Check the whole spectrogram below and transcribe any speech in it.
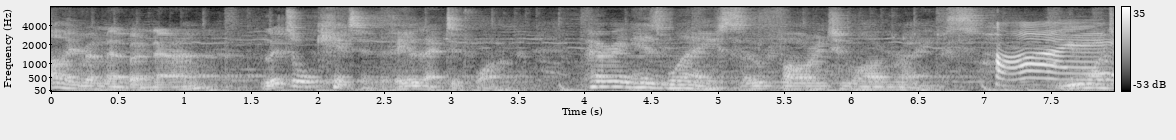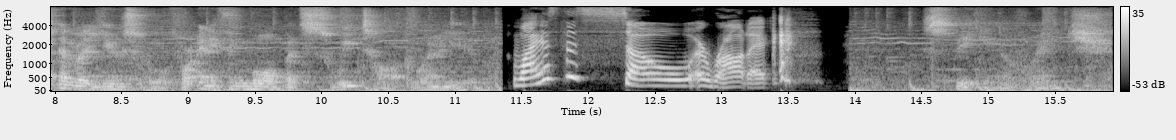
I remember now. Little Kitten, the elected one, hurrying his way so far into our ranks. Hi. You Hi. weren't ever useful for anything more but sweet talk, were you? Why is this so erotic? Speaking of which,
